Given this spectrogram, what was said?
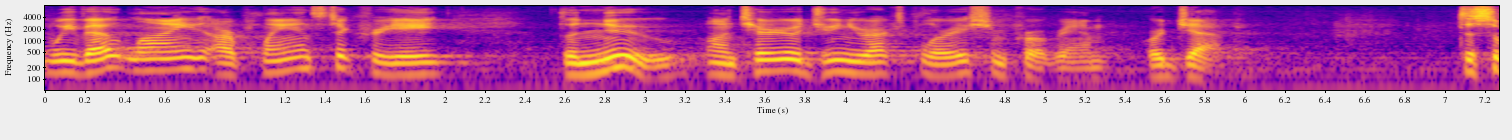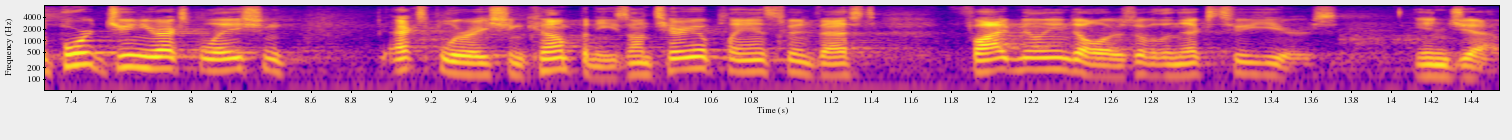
we've outlined our plans to create the new Ontario Junior Exploration Program, or JEP. To support junior exploration, exploration companies, Ontario plans to invest $5 million over the next two years in JEP.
